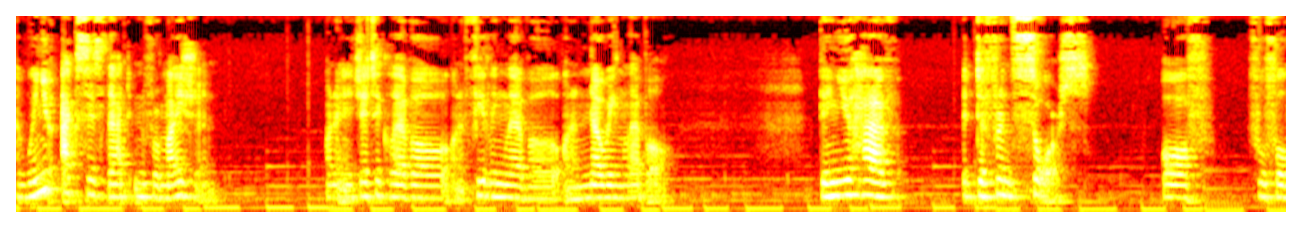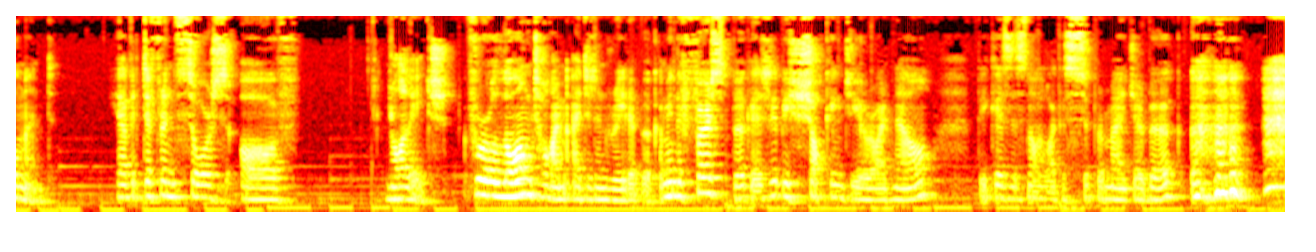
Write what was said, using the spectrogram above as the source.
and when you access that information on an energetic level, on a feeling level, on a knowing level, then you have a different source of fulfillment. You have a different source of knowledge. For a long time, I didn't read a book. I mean, the first book is going to be shocking to you right now because it's not like a super major book.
